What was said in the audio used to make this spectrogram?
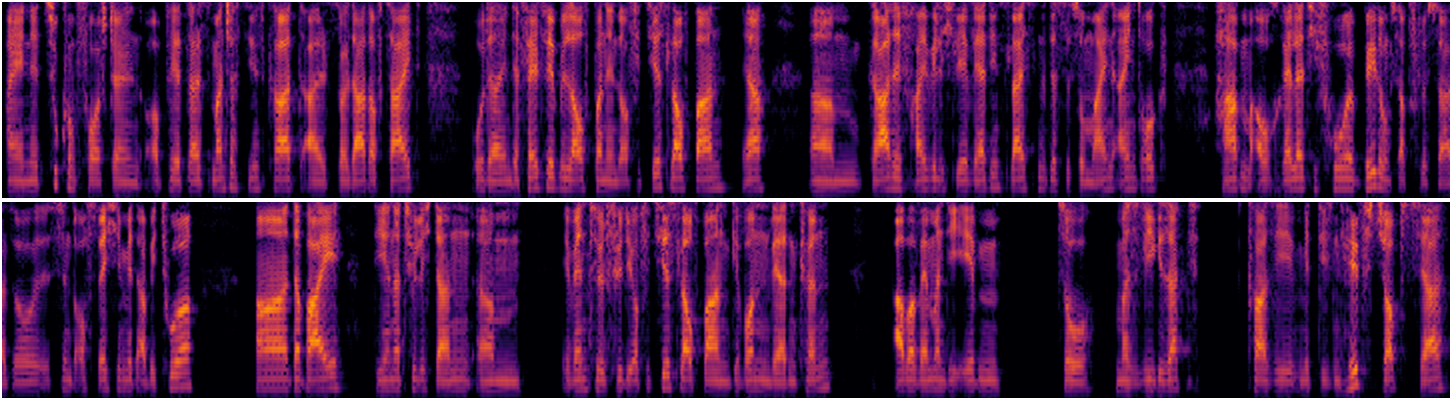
eine Zukunft vorstellen, ob jetzt als Mannschaftsdienstgrad, als Soldat auf Zeit oder in der Feldwebellaufbahn, in der Offizierslaufbahn, ja, ähm, gerade freiwillig Wehrdienstleistende, das ist so mein Eindruck, haben auch relativ hohe Bildungsabschlüsse. Also es sind oft welche mit Abitur äh, dabei, die ja natürlich dann ähm, eventuell für die Offizierslaufbahn gewonnen werden können. Aber wenn man die eben so, wie gesagt, quasi mit diesen Hilfsjobs, ja,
